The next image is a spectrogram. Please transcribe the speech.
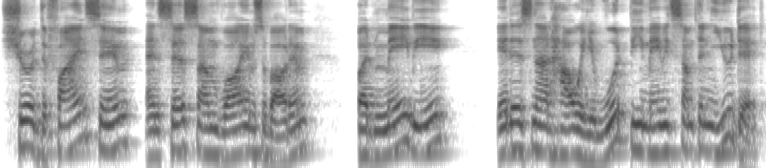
sure defines him and says some volumes about him, but maybe it is not how he would be. Maybe it's something you did.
